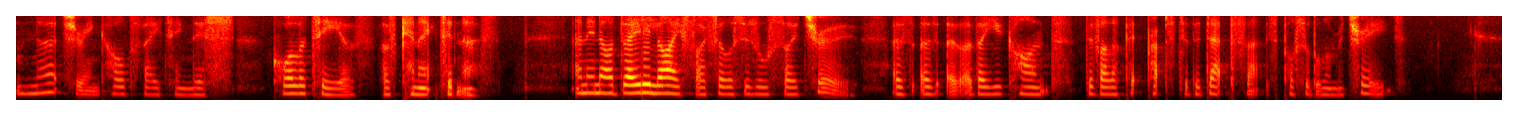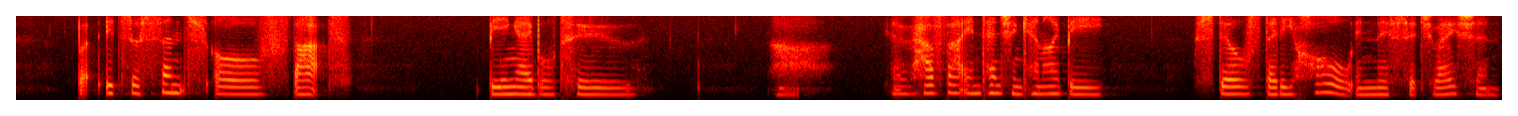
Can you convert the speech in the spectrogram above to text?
nurturing, cultivating this quality of, of connectedness. And in our daily life, I feel this is also true, as, as, although you can't develop it perhaps to the depth that is possible on retreat. But it's a sense of that being able to, uh, you know, have that intention. Can I be still, steady, whole in this situation?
